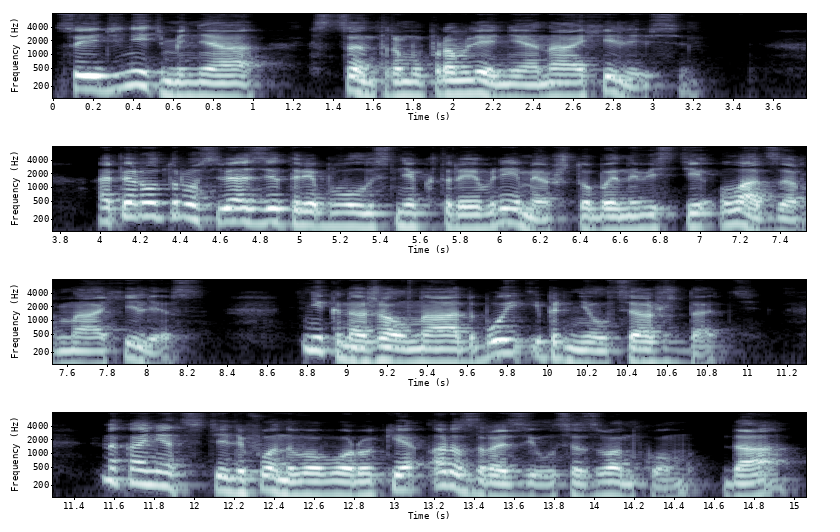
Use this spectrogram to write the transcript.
«Соединить меня с центром управления на Ахиллесе». Оператору связи требовалось некоторое время, чтобы навести лазер на Ахиллес. Ник нажал на отбой и принялся ждать. Наконец, телефон в его руке разразился звонком. «Да?»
